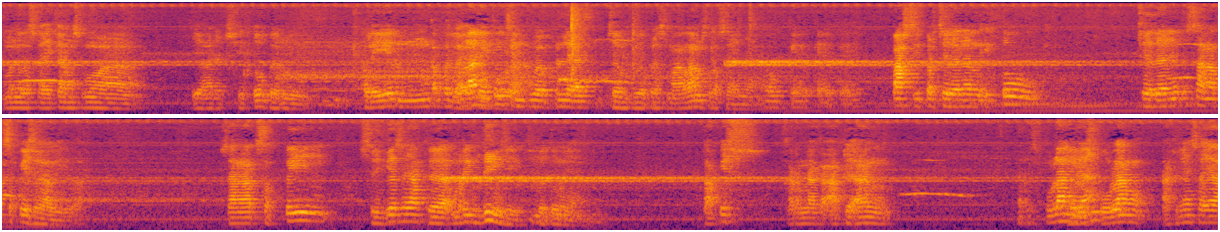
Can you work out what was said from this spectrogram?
menyelesaikan semua yang ada di situ baru clear Hmm, kebetulan itu jam 12 jam 12 malam selesainya Oke oke oke. pas di perjalanan itu jalan itu sangat sepi sekali Pak. sangat sepi sehingga saya agak merinding sih sebetulnya tapi s- karena keadaan Harus pulang ya? harus pulang akhirnya saya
